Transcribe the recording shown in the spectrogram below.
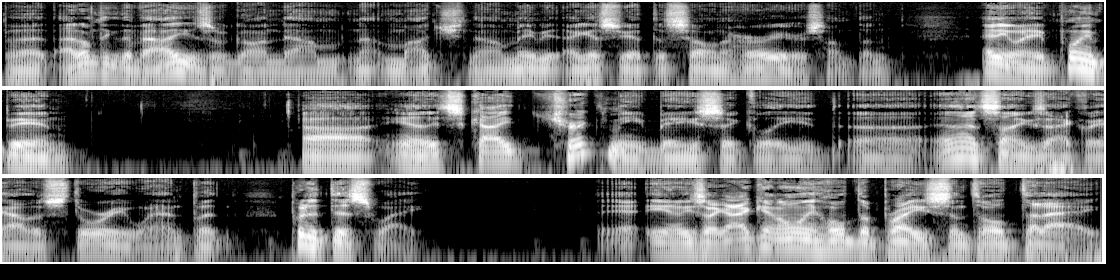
But I don't think the values have gone down not much. Now, maybe, I guess you have to sell in a hurry or something. Anyway, point being, uh, you know, this guy tricked me basically, uh, and that's not exactly how the story went. But put it this way, you know, he's like, I can only hold the price until today,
